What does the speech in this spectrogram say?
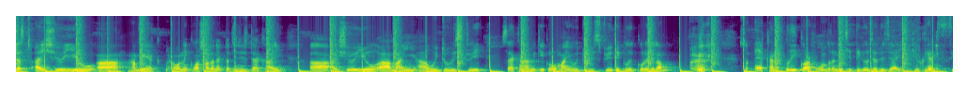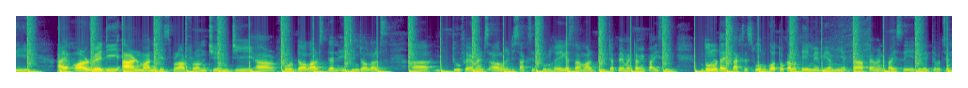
জাস্ট আই শিও ইউ আমি অনেক অসাধারণ একটা জিনিস দেখাই। I show you my withdraw history so এখানে আমি কি করব? মাই উইডো হিস্ট্রিতে ক্লিক করে দিলাম। সো এখানে ক্লিক করার পর বন্ধুরা নিচের দিকে যদি যাই you can see I I already earned money this platform 24 dollars, then 18 dollars. Two payments already successful হয়ে গেছে আমার। দুইটা পেমেন্ট আমি পাইছি। দোনোটাই সাকসেসফুল গতকালকেই মেবি আমি একটা পেমেন্ট পাইছি। এই যে দেখতে পাচ্ছেন,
